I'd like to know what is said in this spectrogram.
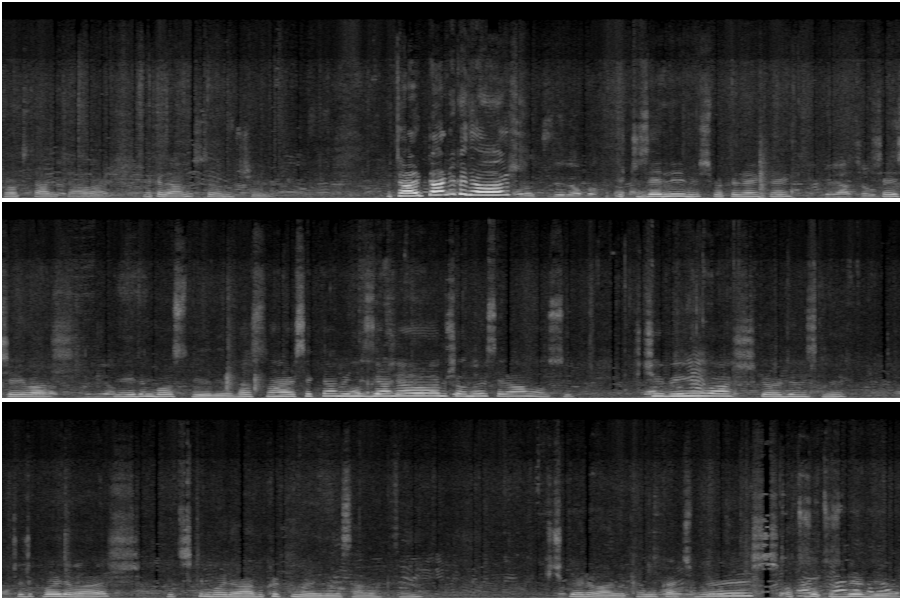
Çok terlikler var. Ne kadarmış sormuş şöyle. Bu terlikler ne kadar? 350 abla. 350'ymiş. Bakın renk renk. Şey şey var. Neydim Boss diyor diyor. Bosna Hersek'ten beni izleyenler varmış. Onlara selam olsun. Küçüğü büyüğü var gördüğünüz gibi. Çocuk boyu da var. Yetişkin boyu da var. Bu 40 numaraydı mesela baktım. Küçükleri de var bakın. Bu kaçmış? 30-31 diyor.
